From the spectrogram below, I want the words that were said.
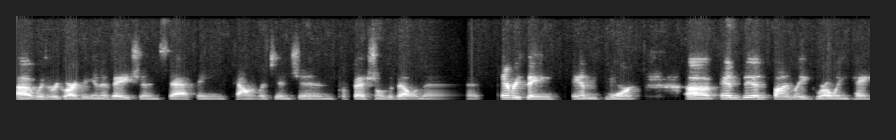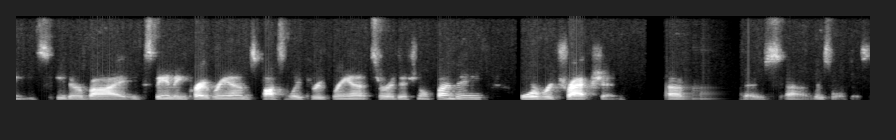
uh, with regard to innovation, staffing, talent retention, professional development, everything and more. Uh, and then finally, growing pains, either by expanding programs, possibly through grants or additional funding, or retraction of those uh, resources.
